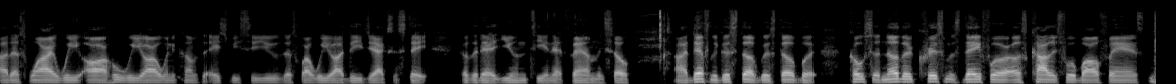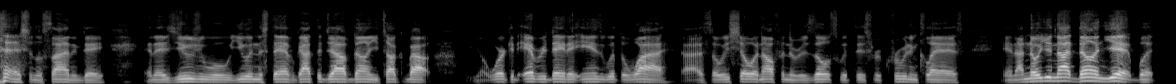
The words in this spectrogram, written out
uh, that's why we are who we are when it comes to HBCUs. That's why we are the Jackson State because of that unity and that family. So, uh, definitely good stuff, good stuff. But, coach, another Christmas day for us college football fans, National Signing Day. And as usual, you and the staff got the job done. You talk about you know working every day that ends with a Y. Uh, so it's showing off in the results with this recruiting class. And I know you're not done yet, but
